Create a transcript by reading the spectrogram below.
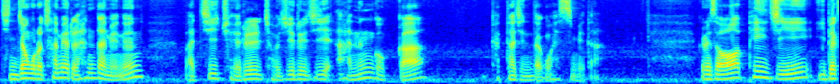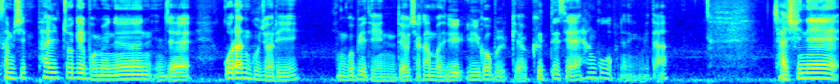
진정으로 참여를 한다면은 마치 죄를 저지르지 않은 것과 같아진다고 했습니다. 그래서 페이지 238쪽에 보면은 이제 꼬란 구절이 언급이 되어 있는데요. 제가 한번 읽- 읽어 볼게요. 그 뜻의 한국어 번역입니다. 자신에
